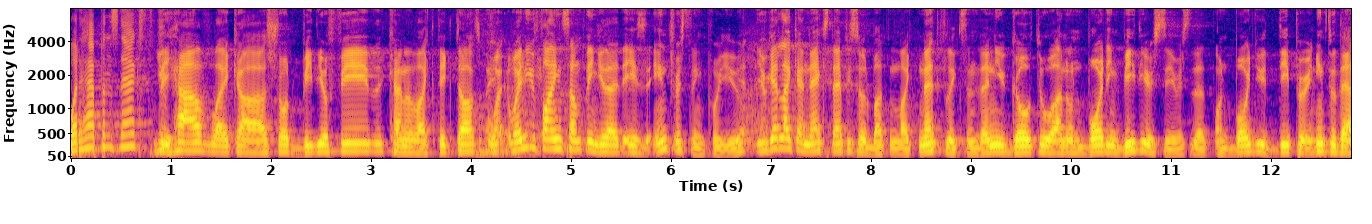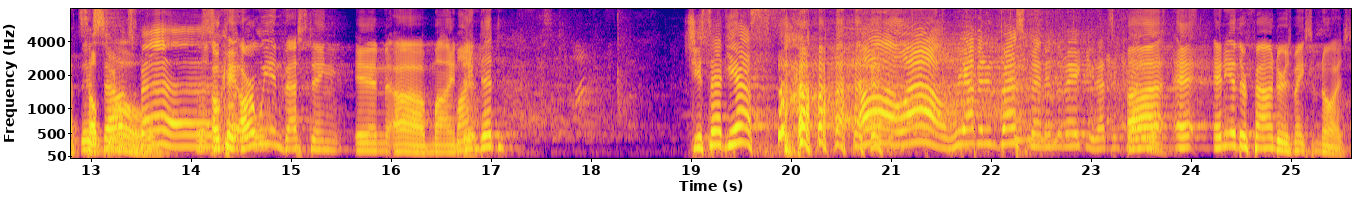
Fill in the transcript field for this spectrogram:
What happens next? We have like a short video feed, kind of like TikTok. When you find something that is interesting for you, you get like a next episode button, like Netflix, and then you go to an onboarding video series that onboard you deeper into that This subject. sounds Oh. bad. Okay, are we investing in uh, Minded? Minded? She said yes. Oh, wow. We have an investment in the making. That's incredible. Uh, any other founders make some noise?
